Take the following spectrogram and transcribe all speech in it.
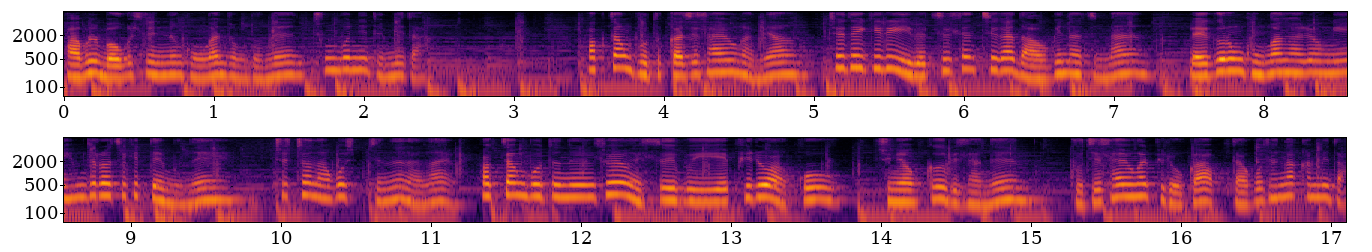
밥을 먹을 수 있는 공간 정도는 충분히 됩니다. 확장 보드까지 사용하면 최대 길이 207cm가 나오긴 하지만 레그룸 공간 활용이 힘들어지기 때문에 추천하고 싶지는 않아요. 확장 보드는 소형 SUV에 필요하고 중형급 이상은 굳이 사용할 필요가 없다고 생각합니다.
